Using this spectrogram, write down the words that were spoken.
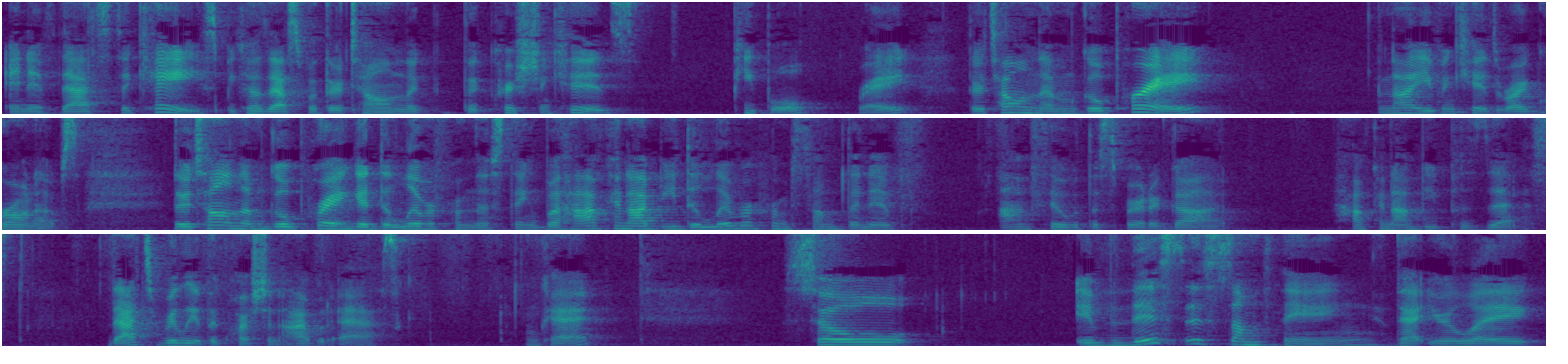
And if that's the case, because that's what they're telling the, the Christian kids, people, right? They're telling them, go pray. Not even kids, right? Grown ups. They're telling them, go pray and get delivered from this thing. But how can I be delivered from something if I'm filled with the Spirit of God? How can I be possessed? That's really the question I would ask. Okay? So if this is something that you're like,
